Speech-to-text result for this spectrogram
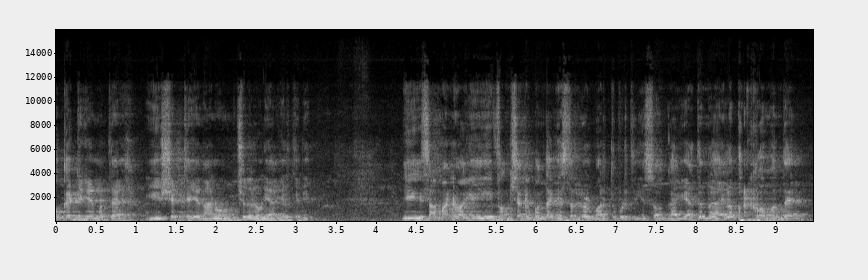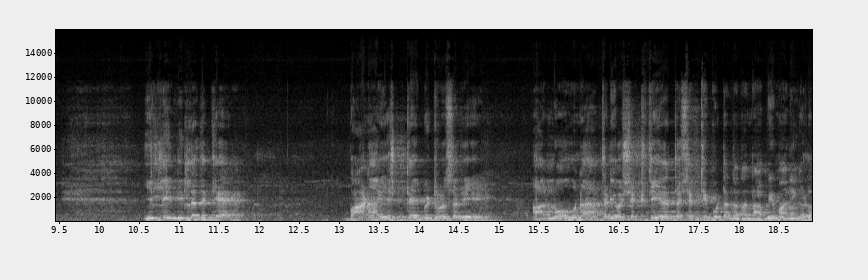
ಒಗ್ಗಟ್ಟಿಗೆ ಮತ್ತು ಈ ಶಕ್ತಿಗೆ ನಾನು ಚಿರಋಣಿಯಾಗಿರ್ತೀನಿ ಈ ಸಾಮಾನ್ಯವಾಗಿ ಈ ಫಂಕ್ಷನ್ಗೆ ಬಂದಾಗ ಹೆಸರುಗಳು ಮರೆತು ಬಿಡ್ತೀನಿ ಸೊ ಹಂಗಾಗಿ ಅದನ್ನು ಎಲ್ಲ ಬರ್ಕೊಂಬಂದೆ ಇಲ್ಲಿ ನಿಲ್ಲೋದಕ್ಕೆ ಬಾಣ ಎಷ್ಟೇ ಬಿಟ್ಟರೂ ಸರಿ ಆ ನೋವನ್ನ ತಡೆಯೋ ಶಕ್ತಿ ಇರೋಂಥ ಶಕ್ತಿ ಕೊಟ್ಟಂಥ ನನ್ನ ಅಭಿಮಾನಿಗಳು.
